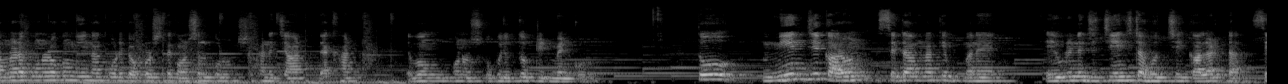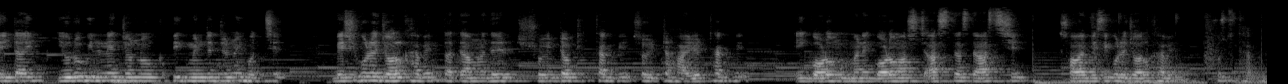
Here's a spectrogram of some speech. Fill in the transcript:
আপনারা কোনো রকম ইয়ে না করে ডক্টরের সাথে কনসাল্ট করুন, সেখানে যান, দেখান এবং কোনো উপযুক্ত ট্রিটমেন্ট করুন। তো মেন যে কারণ সেটা আপনাকে মানে ইউরিনের যে চেঞ্জটা হচ্ছে কালারটা সেইটা ইউরোবিলিনের জন্য পিগমেন্টের জন্যই হচ্ছে। বেশি করে জল খাবেন, তাতে আমাদের শরীরটাও ঠিক থাকবে, শরীরটা হাইড্রেট থাকবে। এই গরম মানে গরম আসছে আস্তে আস্তে আসছে, সবাই বেশি করে জল খাবেন, সুস্থ থাকবে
